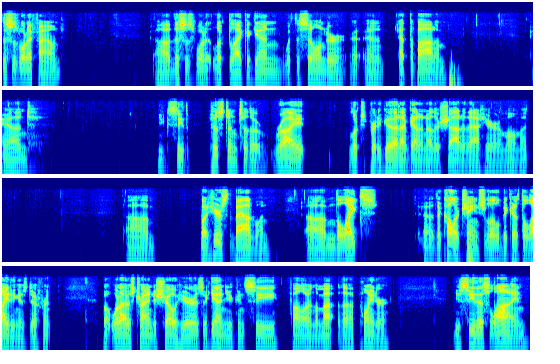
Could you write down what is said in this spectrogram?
this is what I found. Uh, this is what it looked like again with the cylinder uh, at the bottom. And you can see the piston to the right looks pretty good. I've got another shot of that here in a moment. Um, but here's the bad one. Um, the lights uh, the color changed a little because the lighting is different. But what I was trying to show here is again, you can see following the, the pointer, you see this line,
